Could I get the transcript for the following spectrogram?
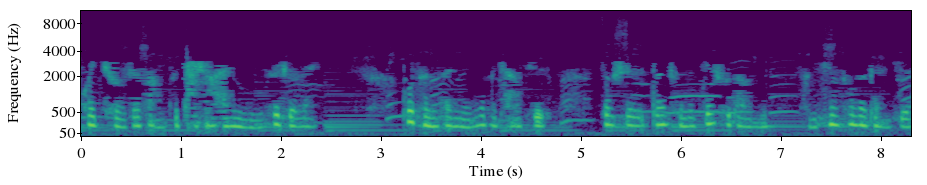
会扯着嗓子大声喊你名字之类，不存在年龄的差距，就是单纯的接触到你，很轻松的感觉。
